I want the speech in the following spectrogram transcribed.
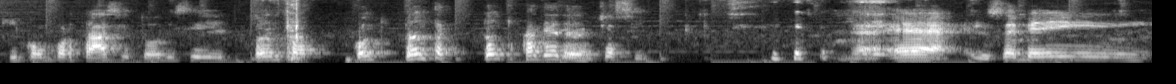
que comportasse todo esse tanta, quanto, tanta, tanto cadeirante assim. é, é, isso é bem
